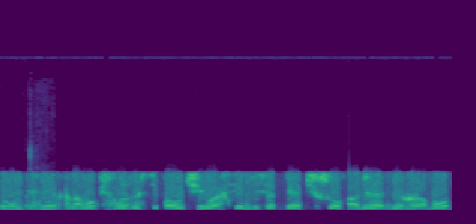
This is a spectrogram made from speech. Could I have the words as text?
двум из них она в общей сложности получила 75 часов обязательных работ.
